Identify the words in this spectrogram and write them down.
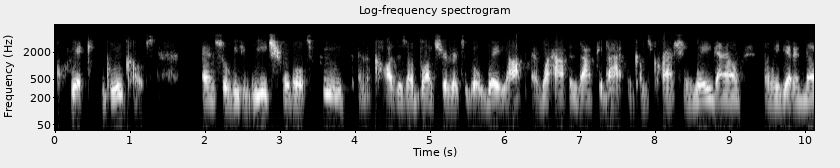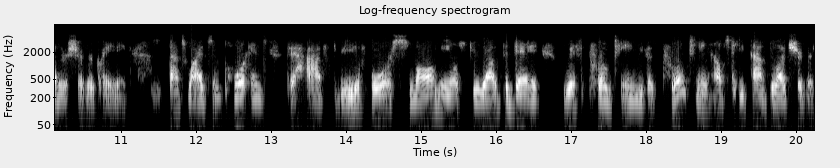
quick glucose. And so we reach for those foods and it causes our blood sugar to go way up. And what happens after that? It comes crashing way down and we get another sugar craving. That's why it's important to have three to four small meals throughout the day with protein because protein helps keep that blood sugar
